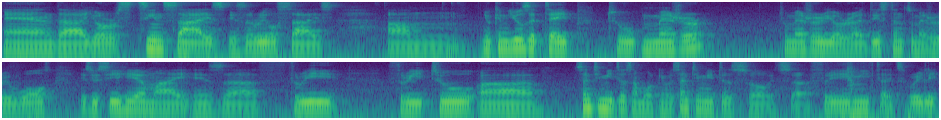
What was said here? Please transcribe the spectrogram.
and uh, your scene size is a real size. Um, you can use a tape to measure to measure your uh, distance to measure your walls. As you see here my is uh, three three two uh, centimeters. I'm working with centimeters so it's uh, three meter. It's really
